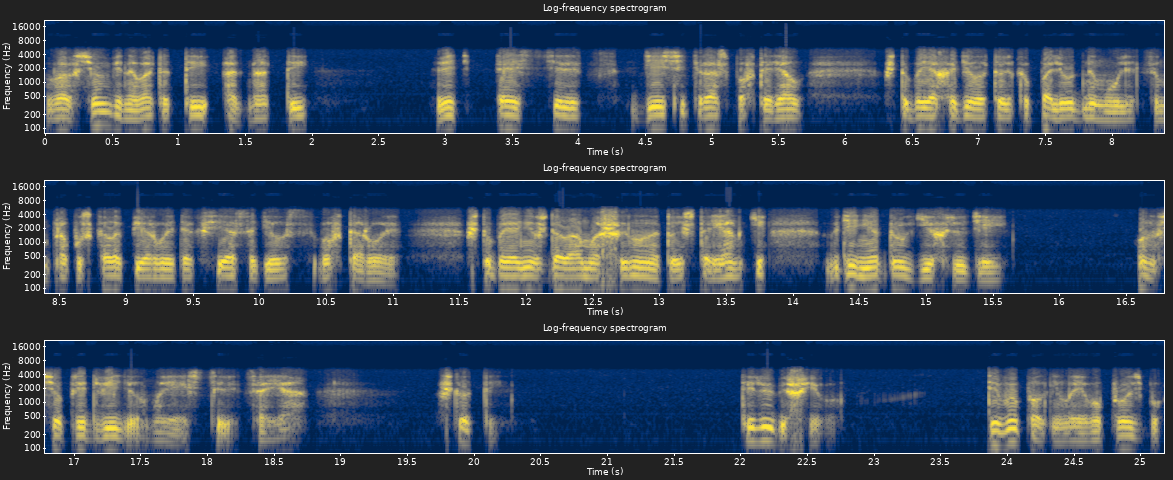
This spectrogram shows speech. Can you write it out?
Во всем виновата ты, одна ты. Ведь Эстелец десять раз повторял, чтобы я ходила только по людным улицам, пропускала первое такси, а садилась во второе, чтобы я не ждала машину на той стоянке, где нет других людей. Он все предвидел, моя Эстелец, а я... Что ты? Ты любишь его. Ты выполнила его просьбу,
